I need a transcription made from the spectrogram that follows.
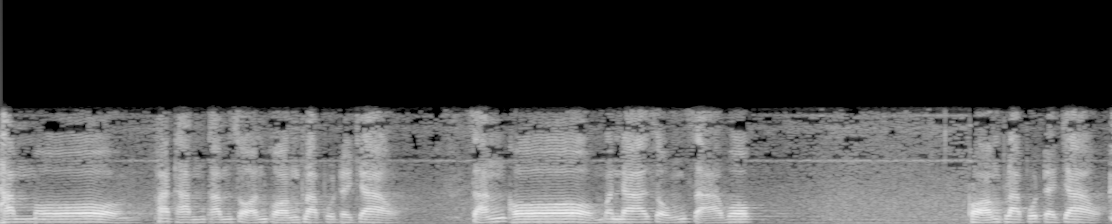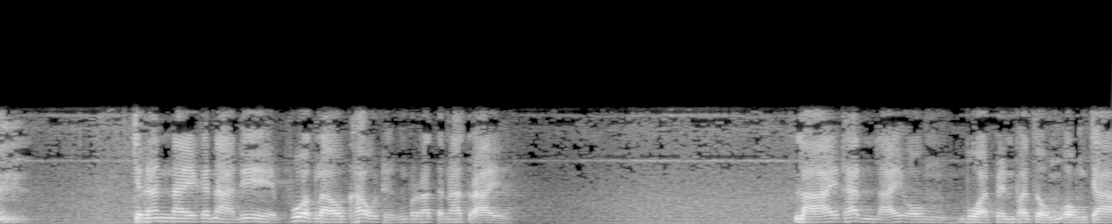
ธรรมโม พระธรรมคำสอนของพระพุทธเจ้า สังโฆบรรดาสงสาวก ของพระพุทธเจ้า ฉะนั้นในขณะนี้พวกเราเข้าถึงพระรัตนตรัย หลายท่านหลายองค์บวชเป็นพระสงฆ์องค์เจ้า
